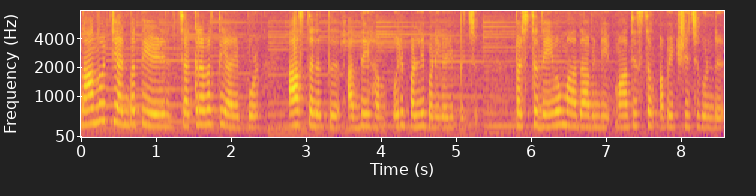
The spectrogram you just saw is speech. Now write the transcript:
നാനൂറ്റി അൻപത്തി ഏഴിൽ ചക്രവർത്തിയായപ്പോൾ ആ സ്ഥലത്ത് അദ്ദേഹം ഒരു പള്ളി പണി കഴിപ്പിച്ചു. പരിശുദ്ധ ദൈവമാതാവിന്റെ മാധ്യസ്ഥം അപേക്ഷിച്ചുകൊണ്ട്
